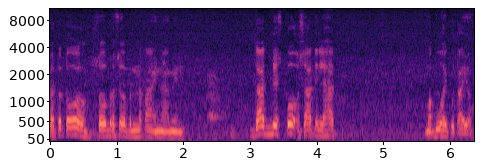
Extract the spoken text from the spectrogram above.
Sa totoo, sobra-sobra na kain namin. God bless po sa atin lahat. Mabuhay po tayo.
